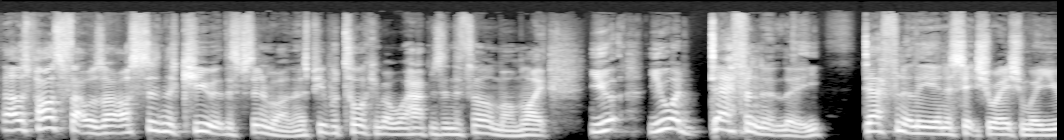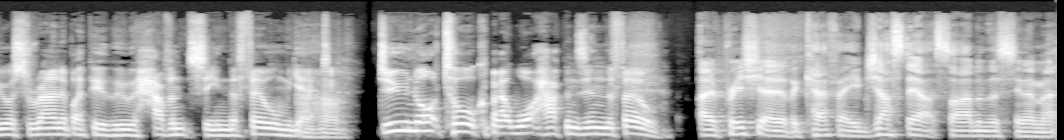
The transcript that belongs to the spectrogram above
that was part of that was I was sitting in the queue at the cinema and there's people talking about what happens in the film. I'm like, you you are definitely, definitely in a situation where you are surrounded by people who haven't seen the film yet. Uh-huh. Do not talk about what happens in the film. I appreciated the cafe just outside of the cinema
